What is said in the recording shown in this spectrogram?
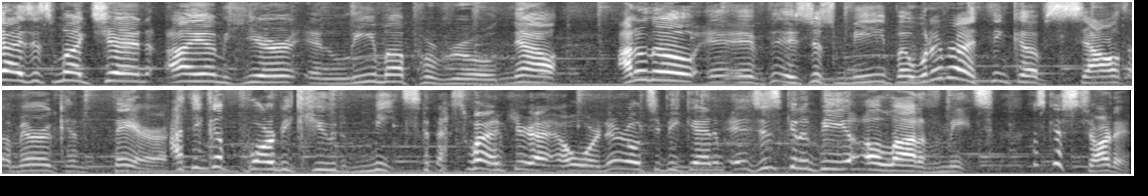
guys, it's Mike Chen. I am here in Lima, Peru. Now, I don't know if it's just me, but whenever I think of South American fare, I think of barbecued meats. That's why I'm here at El Hornero to begin. It's just gonna be a lot of meats. Let's get started.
